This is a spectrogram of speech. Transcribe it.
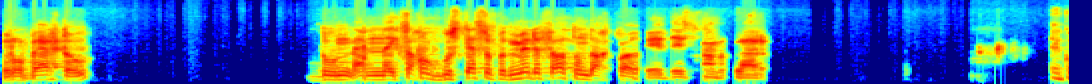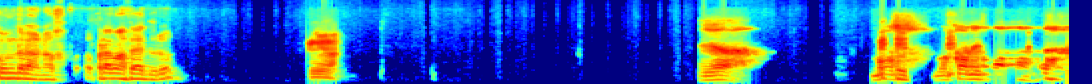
Roberto. Toen, en ik zag ook Busquets op het middenveld, toen dacht ik oké, okay, deze gaan we klaren. Ik kom eraan nog, praat maar verder hoor. Ja. Ja. Mos, wat kan ik zeggen?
